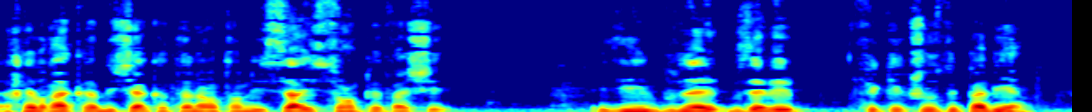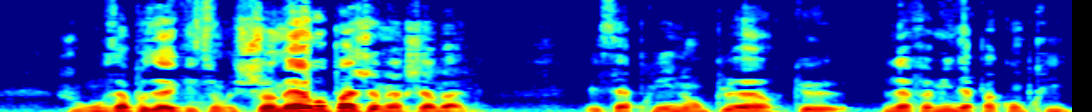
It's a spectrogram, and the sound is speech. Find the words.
La Chebra Kadisha, quand on a entendu ça, ils sont un peu fâchés. Il dit, vous avez, fait quelque chose de pas bien. On vous a posé la question, Shomer ou pas Shomer Shabbat? Et ça a pris une ampleur que la famille n'a pas compris.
